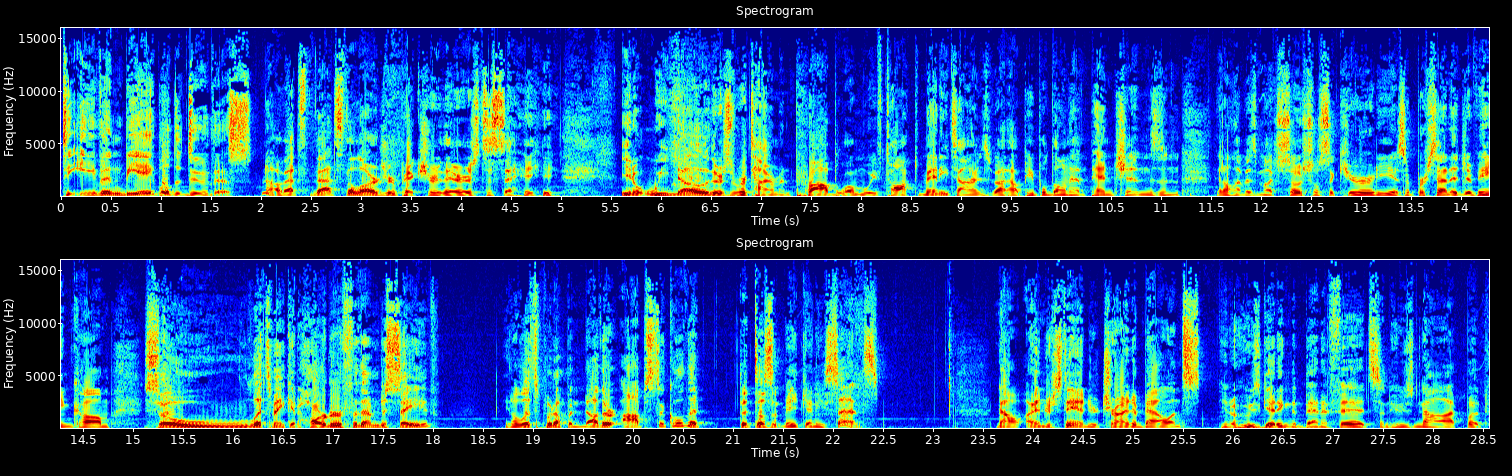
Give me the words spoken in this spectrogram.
to even be able to do this? No, that's that's the larger picture. There is to say, you know, we know there's a retirement problem. We've talked many times about how people don't have pensions and they don't have as much Social Security as a percentage of income. So let's make it harder for them to save. You know, let's put up another obstacle that that doesn't make any sense. Now, I understand you're trying to balance, you know, who's getting the benefits and who's not, but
